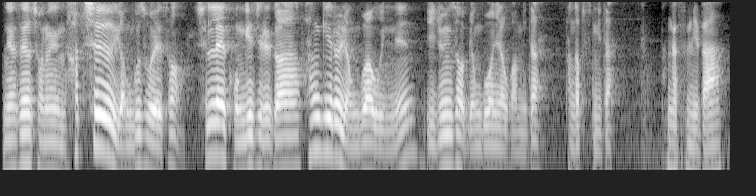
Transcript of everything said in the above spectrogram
안녕하세요. 저는 하츠 연구소에서 실내 공기질과 환기를 연구하고 있는 이준섭 연구원이라고 합니다. 반갑습니다. 반갑습니다.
